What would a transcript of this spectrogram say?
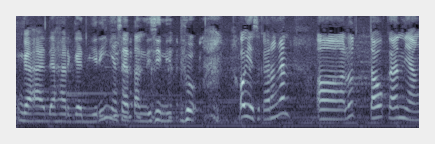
nggak ada harga dirinya setan di sini tuh. Oh ya sekarang kan uh, lu tahu kan yang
